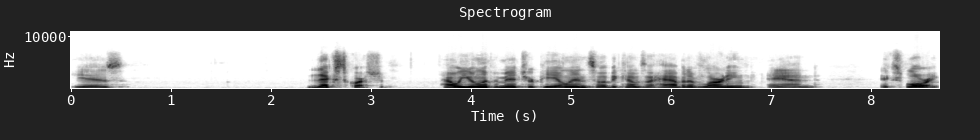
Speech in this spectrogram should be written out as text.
is next question. How will you implement your PLN so it becomes a habit of learning and exploring?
